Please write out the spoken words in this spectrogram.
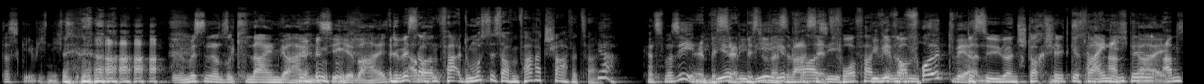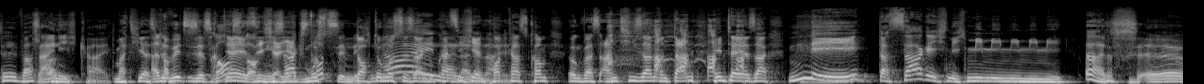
Das gebe ich nicht zu. Wir müssen unsere kleinen Geheimnisse hier behalten. Du, bist auf dem Fahr du musstest auf dem Fahrrad Strafe zahlen. Ja. Kannst du mal sehen, wie bist wir, wie bist wir du, hier quasi, Vorfahrt wie wir genommen, verfolgt werden. Bist du über ein Stoppschild gefahren? Ampel, Ampel, was? Kleinigkeit. Matthias, also komm. du willst es jetzt rauslocken, ja, sicher, ich sag's musst, trotzdem nicht. Doch, du musst es sagen, du kannst nein, nicht hier nein, in den Podcast kommen, irgendwas anteasern und dann hinterher sagen, nee, das sage ich nicht, mi, mi, mi, mi, mi. Ja, das äh,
